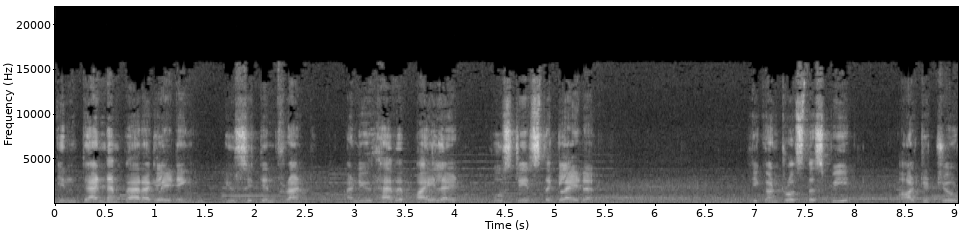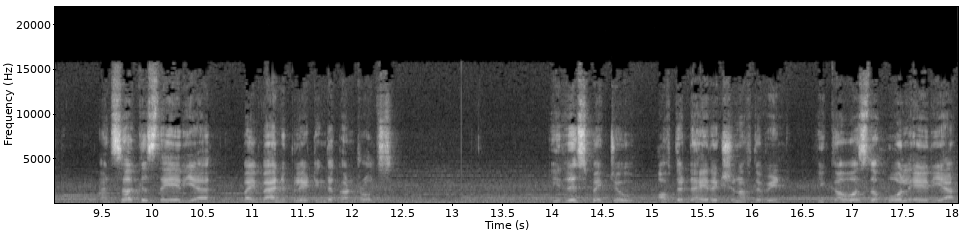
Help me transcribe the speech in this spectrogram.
In tandem paragliding, you sit in front and you have a pilot who steers the glider. He controls the speed, altitude, and circles the area by manipulating the controls. Irrespective of the direction of the wind, he covers the whole area,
